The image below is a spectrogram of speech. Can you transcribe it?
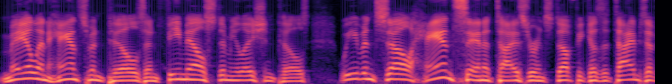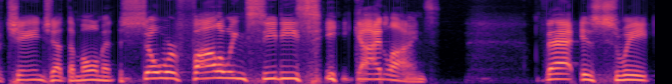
male enhancement pills, and female stimulation pills. We even sell hand sanitizer and stuff because the times have changed at the moment. So, we're following CDC guidelines. That is sweet.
